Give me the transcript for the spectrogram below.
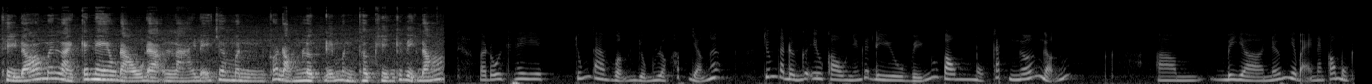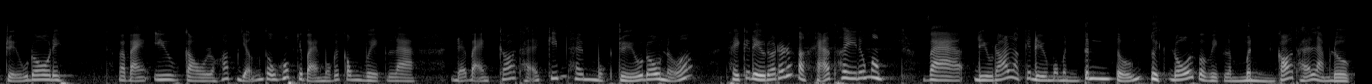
thì đó mới là cái neo đậu đạo lại để cho mình có động lực để mình thực hiện cái việc đó. Và đôi khi chúng ta vận dụng luật hấp dẫn á chúng ta đừng có yêu cầu những cái điều viễn vông một cách ngớ ngẩn. Um, bây giờ nếu như bạn đang có một triệu đô đi và bạn yêu cầu luật hấp dẫn thu hút cho bạn một cái công việc là để bạn có thể kiếm thêm một triệu đô nữa thì cái điều đó rất là khả thi đúng không? Và điều đó là cái điều mà mình tin tưởng tuyệt đối vào việc là mình có thể làm được.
